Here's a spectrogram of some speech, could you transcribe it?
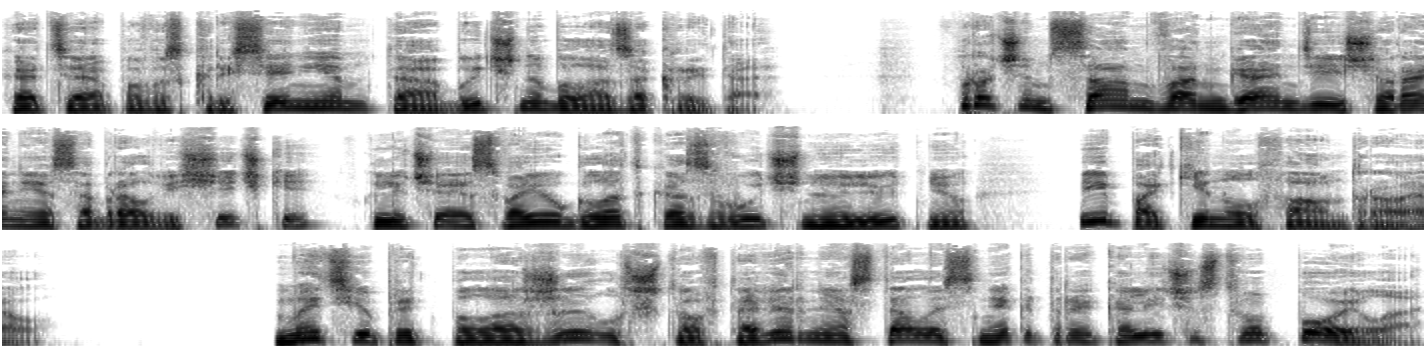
хотя по воскресеньям та обычно была закрыта. Впрочем, сам Ван Ганди еще ранее собрал вещички, включая свою гладкозвучную лютню, и покинул Фаунд-Ройл. Мэтью предположил, что в таверне осталось некоторое количество пойла,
